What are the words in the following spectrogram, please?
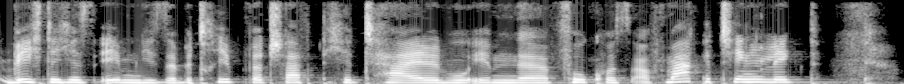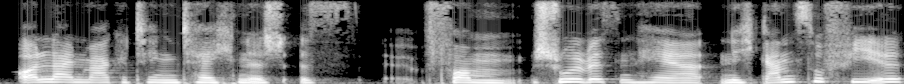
Wichtig ist eben dieser betriebswirtschaftliche Teil, wo eben der Fokus auf Marketing liegt. Online-Marketing technisch ist vom Schulwissen her nicht ganz so viel.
